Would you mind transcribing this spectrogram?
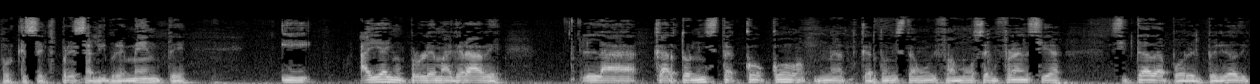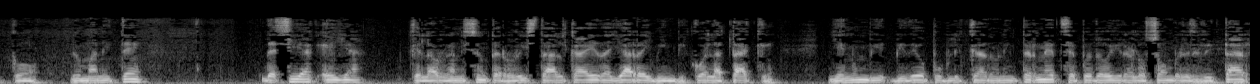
porque se expresa libremente y ahí hay un problema grave. La cartonista Coco, una cartonista muy famosa en Francia, citada por el periódico de Humanité, decía ella que la organización terrorista Al Qaeda ya reivindicó el ataque y en un video publicado en internet se puede oír a los hombres gritar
